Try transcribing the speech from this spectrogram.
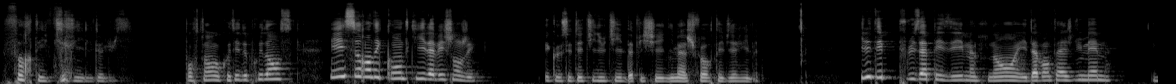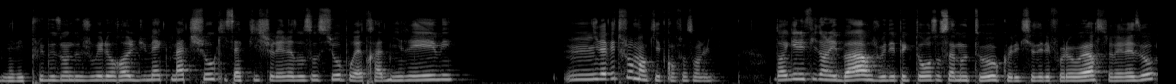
forte et virile de lui. pourtant aux côtés de Prudence, il se rendait compte qu'il avait changé, et que c'était inutile d'afficher une image forte et virile. Il était plus apaisé maintenant et davantage lui-même. Il n'avait plus besoin de jouer le rôle du mec macho qui s'affiche sur les réseaux sociaux pour être admiré et aimé. Hmm, il avait toujours manqué de confiance en lui. Draguer les filles dans les bars, jouer des pectoraux sur sa moto, collectionner les followers sur les réseaux,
